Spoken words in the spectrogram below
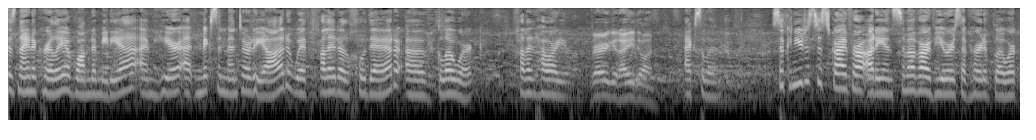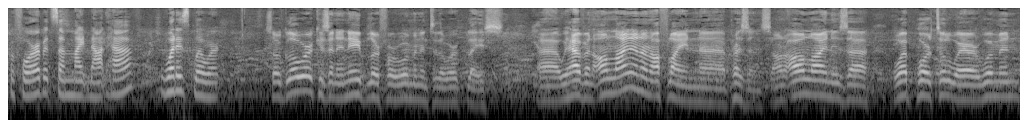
is Naina Curley of Wamda Media. I'm here at Mix and Mentor Riyadh with Khaled Al Khudair of Glowork. Khaled, how are you? Very good. How are you doing? Excellent. So, can you just describe for our audience? Some of our viewers have heard of Glowork before, but some might not have. What is Glowork? So, Glowork is an enabler for women into the workplace. Uh, we have an online and an offline uh, presence. Our online is a web portal where women,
